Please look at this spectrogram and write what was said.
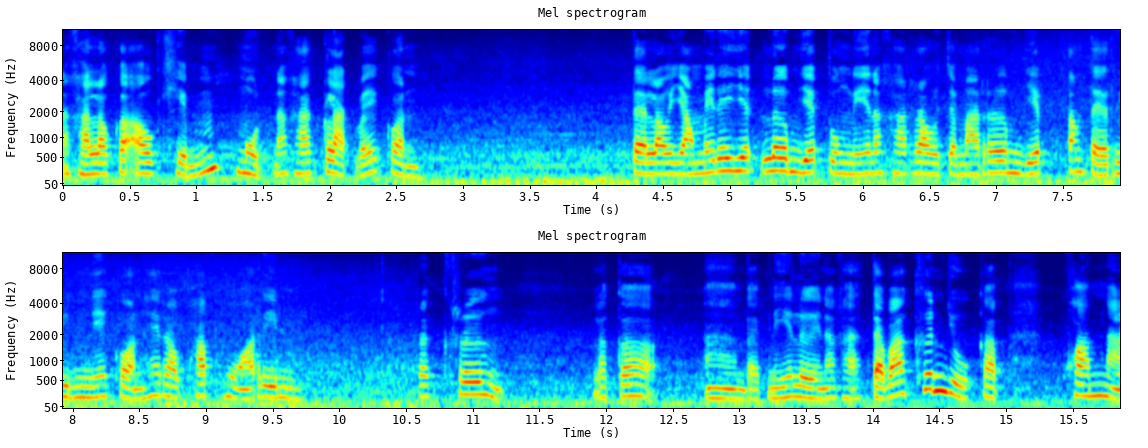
นะคะ เราก็เอาเข็มหมุดนะคะ กลัดไว้ก่อน แต่เรายังไม่ได้เย็บเริ่มเย็บตรงนี้นะคะ เราจะมาเริ่มเย็บตั้งแต่ริมนี้ก่อนให้เราพับหัวริมละครึ่ง แล้วก็แบบนี้เลยนะคะ แต่ว่าขึ้นอยู่กับความหนา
